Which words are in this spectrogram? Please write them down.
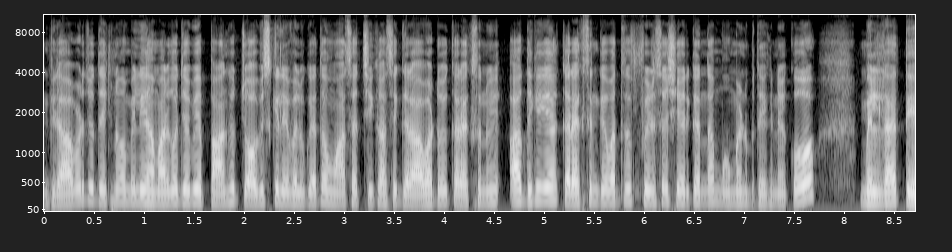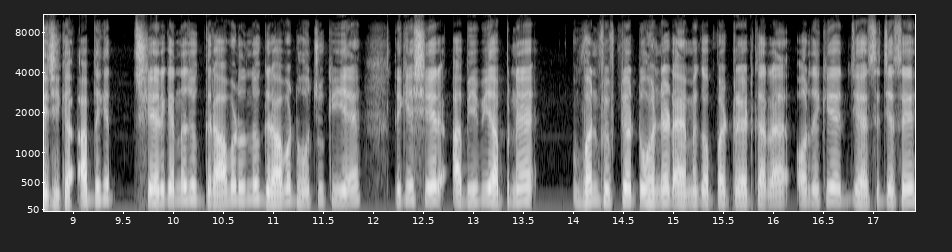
गिरावट जो देखने को मिली हमारे को, जब ये 524 के लेवल गया था, वहाँ से अच्छी खासी गिरावट हुई करेक्शन हुई। अब देखिए करेक्शन के बाद तो फिर से शेयर के अंदर मूवमेंट देखने को मिल रहा है तेज़ी का। अब देखिए शेयर के अंदर जो गिरावट होती है गिरावट हो चुकी है। देखिए शेयर अभी भी अपने 150 और 200 एमए के ऊपर ट्रेड कर रहा है। और देखिए, जैसे जैसे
